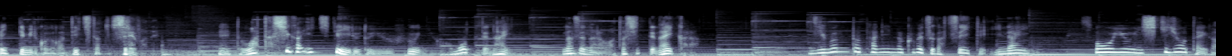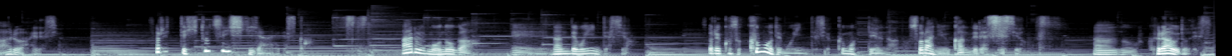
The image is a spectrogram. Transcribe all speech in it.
入ってみることができたとすればね、えっ、ー、と、私が生きているというふうには思ってない。なぜなら私ってないから。自分と他人の区別がついていない、そういう意識状態があるわけですよ。それって一つ意識じゃないですか。あるものが、えー、何でもいいんですよ。それこそ雲でもいいんですよ。雲っていうのはあの空に浮かんでるやつですよ。あの、クラウドです。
